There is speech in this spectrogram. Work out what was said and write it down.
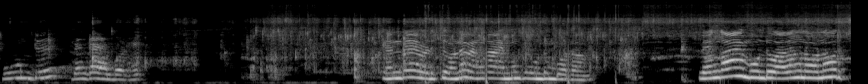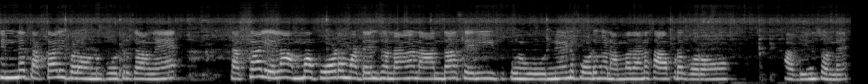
பூண்டு வெங்காயம் போடுறேன். வெந்தயம் வெடிச்சோடனே வெங்காயமும் பூண்டும் போடுறாங்க. வெங்காயம் பூண்டு வதங்கினோடனே ஒரு சின்ன தக்காளி பழம் ஒன்று போட்டிருக்காங்க. தக்காளி எல்லாம் அம்மா போட மாட்டேன்னு சொன்னாங்க. நான் தான் சரி ஒன்றேன்னு போடுங்க நம்ம தானே சாப்பிட போகிறோம் அப்படின்னு சொன்னேன்.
